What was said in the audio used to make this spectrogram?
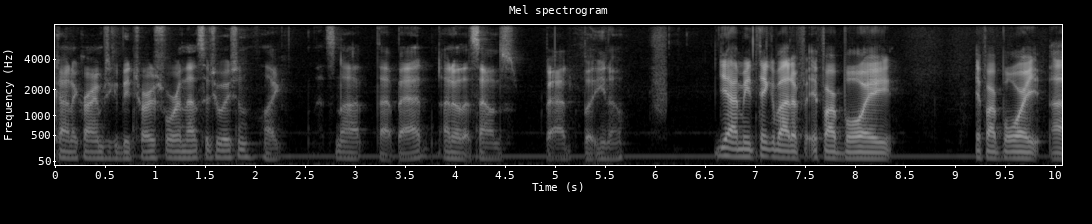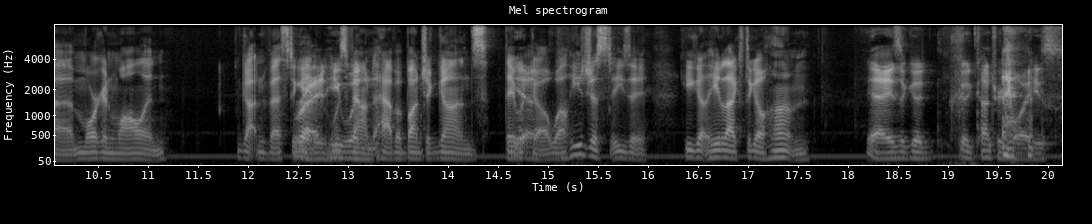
kind of crimes you could be charged for in that situation? Like, that's not that bad. I know that sounds bad, but you know, Yeah, I mean, think about if if our boy, if our boy uh, Morgan Wallen got investigated, Right, and he was found wouldn't- to have a bunch of guns, they would Yeah. go, well, he's just he's a he go, he likes to go hunting. yeah, he's a good good country boy. He's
